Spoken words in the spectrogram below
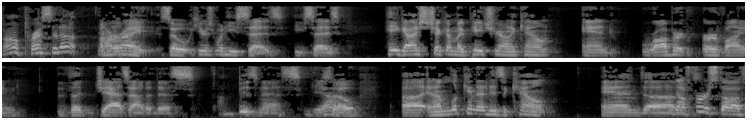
oh, press it up. All right. So here's what he says. He says, "Hey guys, check out my Patreon account and Robert Irvine, the jazz out of this business." Yeah. So, uh, and I'm looking at his account, and uh, Now, first off,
